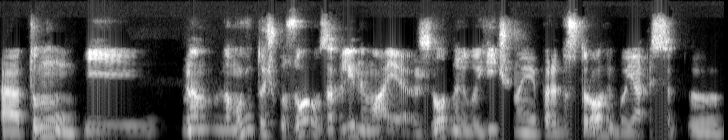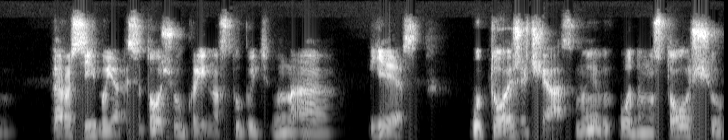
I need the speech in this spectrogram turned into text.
Е, Тому і на, на мою точку зору, взагалі немає жодної логічної передостороги боятися е, для Росії, боятися того, що Україна вступить в ЄС. У той же час ми виходимо з того, що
